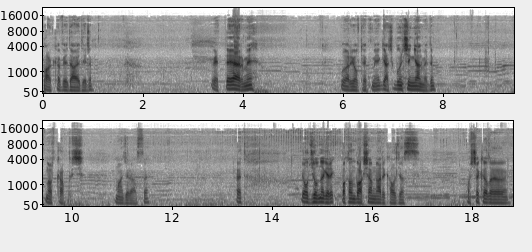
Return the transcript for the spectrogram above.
parka veda edelim. Evet değer mi? Bunlar yol tepmeye. Gerçi bunun için gelmedim. North Kapış macerası. Evet. Yolculuğuna gerek. Bakalım bu akşam nerede kalacağız. Hoşçakalın.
